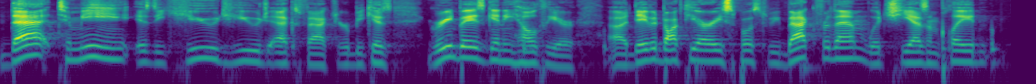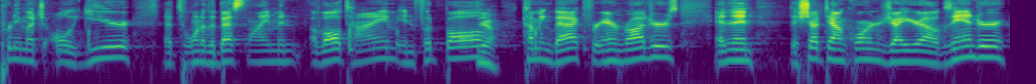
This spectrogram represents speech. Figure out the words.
that to me is a huge huge x factor because green bay is getting healthier. Uh, david bakhtiari is supposed to be back for them which he hasn't played pretty much all year. That's one of the best linemen of all time in football Yeah. coming back for Aaron Rodgers, and then the shutdown corner Jaire Alexander.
